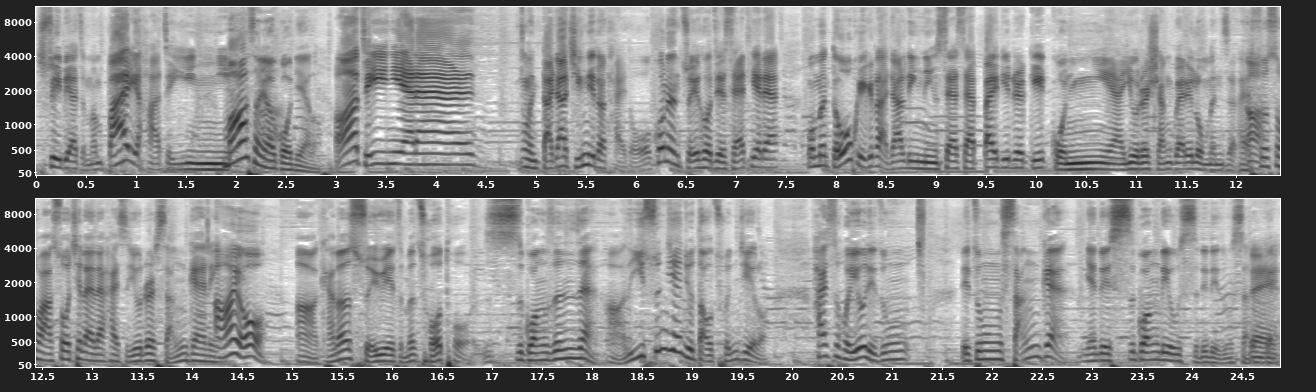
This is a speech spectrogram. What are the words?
随便这么摆一下这一年。马上要过年了啊！这一年呢，嗯，大家经历了太多，可能最后这三天呢，我们都会给大家零零散散摆点点跟过年有点相关的龙门阵。哎，说实话，说起来呢，还是有点伤感的。哎呦，啊，看到岁月这么蹉跎，时光荏苒啊，一瞬间就到春节了，还是会有那种。那种伤感，面对时光流逝的那种伤感，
